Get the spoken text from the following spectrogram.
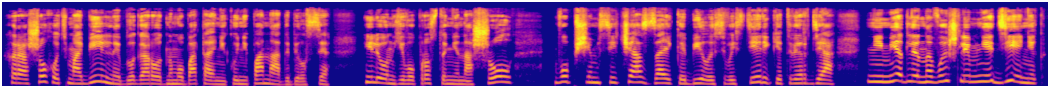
Хорошо, хоть мобильный благородному ботанику не понадобился, или он его просто не нашел. В общем, сейчас Зайка билась в истерике, твердя «Немедленно вышли мне денег!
